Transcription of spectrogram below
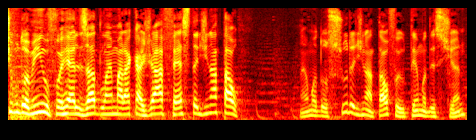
Último domingo foi realizado lá em Maracajá a festa de Natal. Né, uma doçura de Natal foi o tema deste ano.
